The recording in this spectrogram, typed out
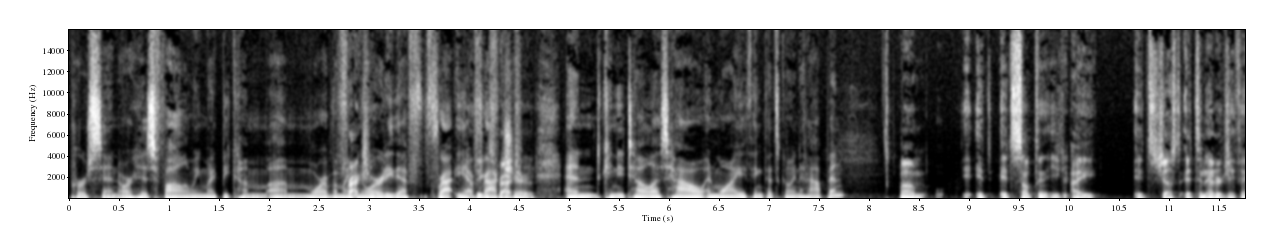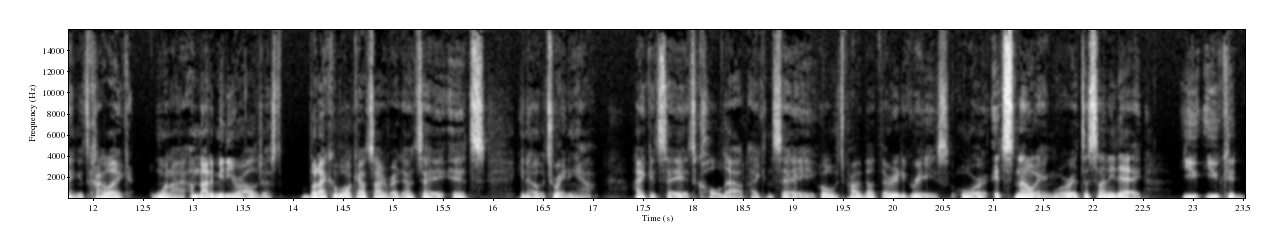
person or his following might become um, more of a Fractured. minority that fra- yeah I think it's fractured. fractured. and can you tell us how and why you think that's going to happen Um, it, it's something that you, I. It's just it's an energy thing. It's kind of like when I I'm not a meteorologist, but I could walk outside right now and say it's you know it's raining out. I could say it's cold out. I can say oh it's probably about 30 degrees, or it's snowing, or it's a sunny day. You you could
